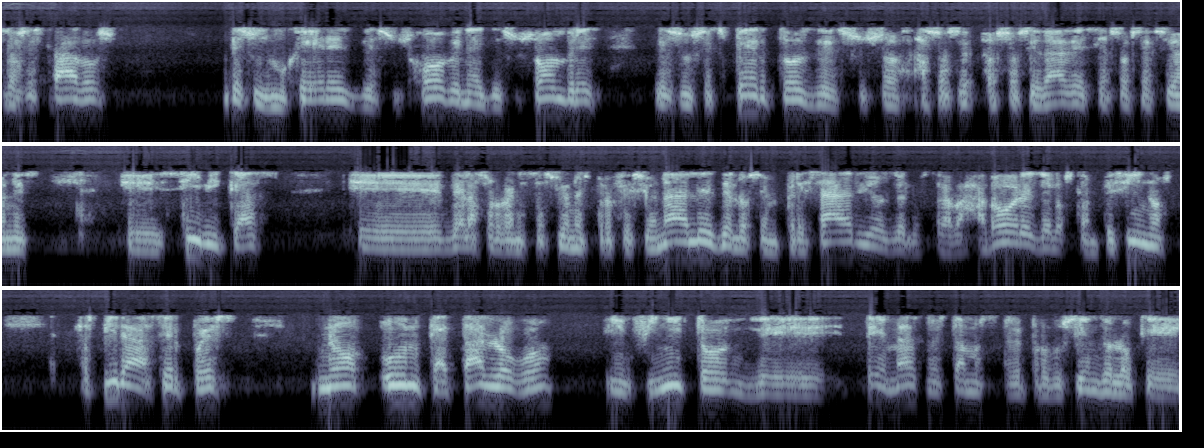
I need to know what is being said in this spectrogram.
los estados, de sus mujeres, de sus jóvenes, de sus hombres, de sus expertos, de sus sociedades y asociaciones eh, cívicas, eh, de las organizaciones profesionales, de los empresarios, de los trabajadores, de los campesinos. Aspira a ser, pues, no un catálogo infinito de temas, no estamos reproduciendo lo que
